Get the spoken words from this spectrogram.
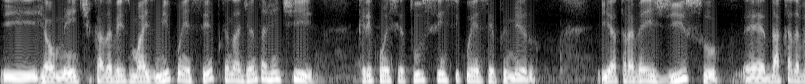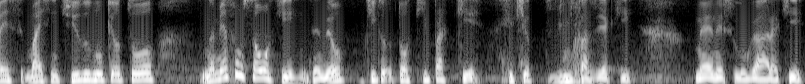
e realmente cada vez mais me conhecer, porque não adianta a gente querer conhecer tudo sem se conhecer primeiro. E através disso, é, dá cada vez mais sentido no que eu tô na minha função aqui, entendeu? O que, que eu tô aqui para quê? O que, que eu vim fazer aqui, né? Nesse lugar aqui,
